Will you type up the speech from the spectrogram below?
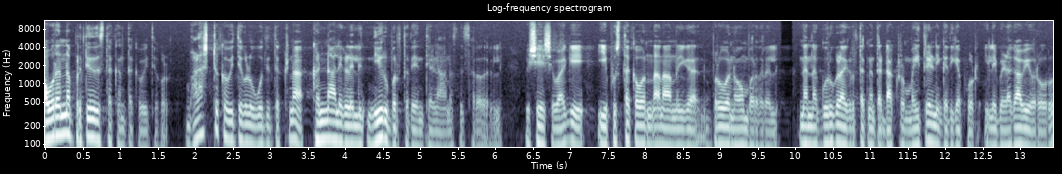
ಅವರನ್ನು ಪ್ರತಿನಿಧಿಸ್ತಕ್ಕಂಥ ಕವಿತೆಗಳು. ಬಹಳಷ್ಟು ಕವಿತೆಗಳು ಓದಿದ ತಕ್ಷಣ ಕಣ್ಣಾಲೆಗಳಲ್ಲಿ ನೀರು ಬರ್ತದೆ ಅಂತೇಳಿ ಅನಿಸ್ತದೆ ಸರ್ ಅದರಲ್ಲಿ. ವಿಶೇಷವಾಗಿ ಈ ಪುಸ್ತಕವನ್ನು ನಾನು ಈಗ ಬರುವ ನವೆಂಬರ್ದರಲ್ಲಿ ನನ್ನ ಗುರುಗಳಾಗಿರ್ತಕ್ಕಂಥ ಡಾಕ್ಟರ್ ಮೈತ್ರೇಣಿ ಗದಿಗೆಪೋರ್, ಇಲ್ಲಿ ಬೆಳಗಾವಿಯವರವರು,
